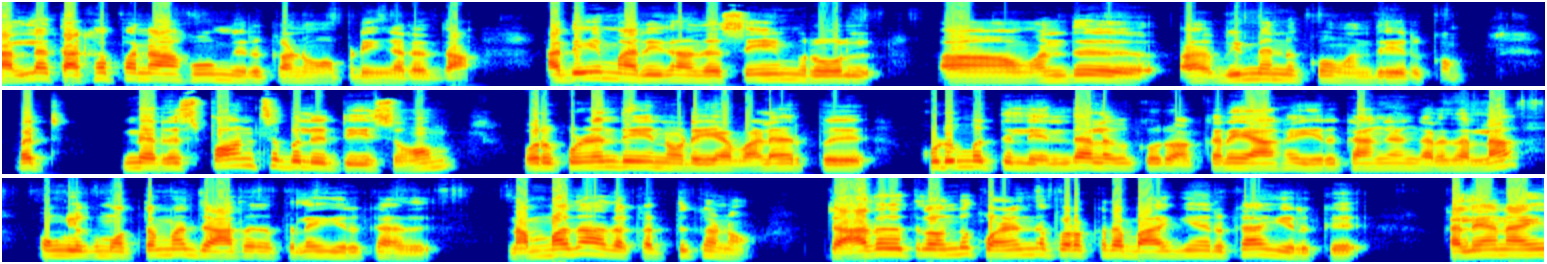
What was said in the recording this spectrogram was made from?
நல்ல தகப்பனாகவும் இருக்கணும் அப்படிங்கிறது தான். அதே மாதிரி தான் அந்த சேம் ரோல் வந்து விமனுக்கும் வந்து இருக்கும். பட் இந்த ரெஸ்பான்சிபிலிட்டிஸும் ஒரு குழந்தையினுடைய வளர்ப்பு குடும்பத்தில் எந்த அளவுக்கு ஒரு அக்கறையாக இருக்காங்கங்கிறதெல்லாம் உங்களுக்கு மொத்தமாக ஜாதகத்தில் இருக்காது. நம்ம தான் அதை கற்றுக்கணும் ஜாதகத்தில் வந்து குழந்தை பிறக்கிற பாக்கியம் இருக்கா? இருக்கு. கல்யாணம் ஆகி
